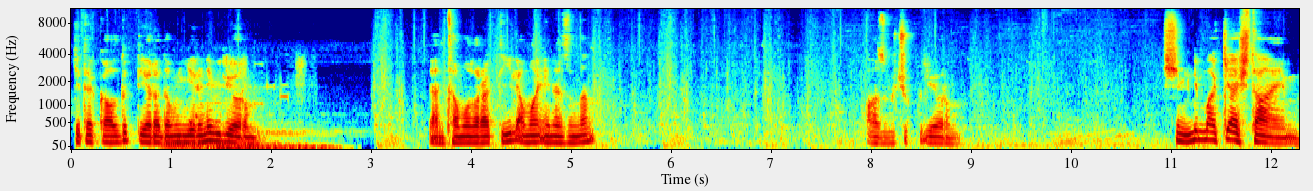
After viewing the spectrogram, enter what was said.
İki tek kaldık. Diğer adamın yerini biliyorum. Yani tam olarak değil ama en azından az buçuk biliyorum. Şimdi makyaj time.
